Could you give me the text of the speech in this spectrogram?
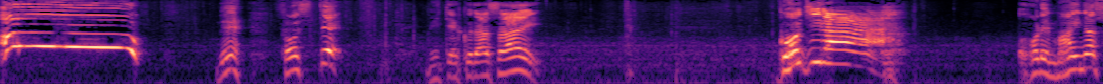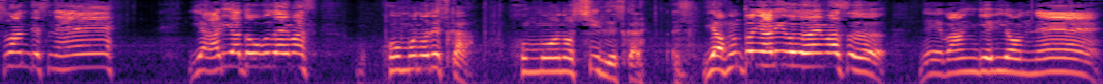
あおーね、そして、見てください。ゴジラこれマイナスワンですね。いや、ありがとうございます。本物ですから。本物のシールですから。いや、本当にありがとうございます。ね、エヴァンゲリオンね。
